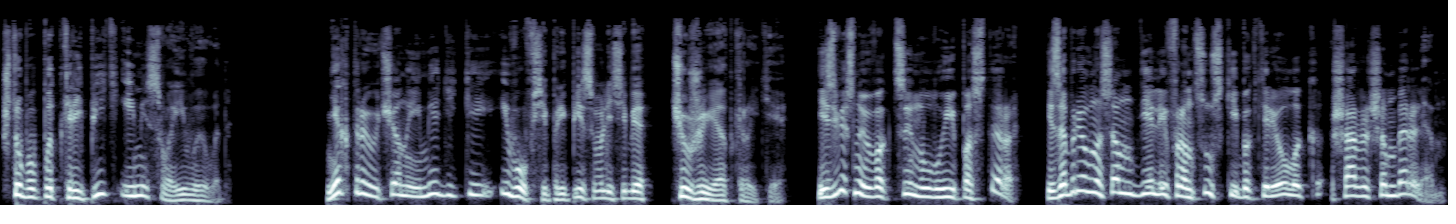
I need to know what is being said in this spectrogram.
чтобы подкрепить ими свои выводы. Некоторые ученые и медики и вовсе приписывали себе чужие открытия. Известную вакцину Луи Пастера изобрел на самом деле французский бактериолог Шарль Шамберлен,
